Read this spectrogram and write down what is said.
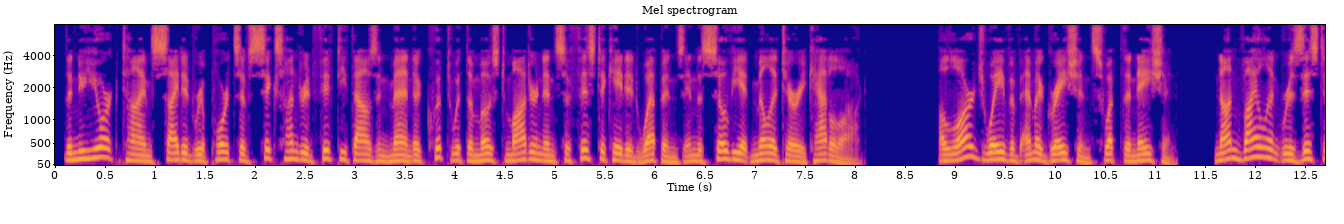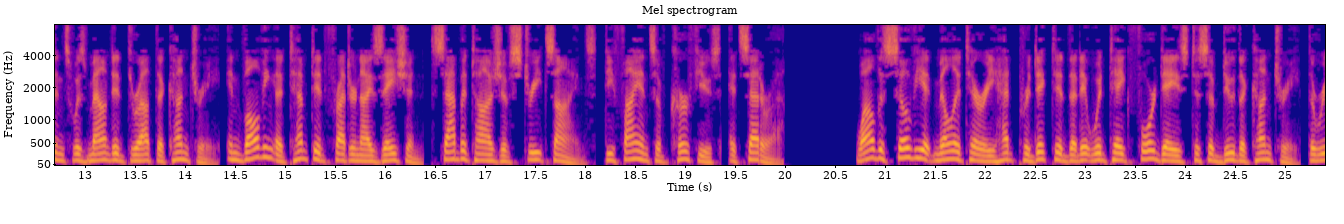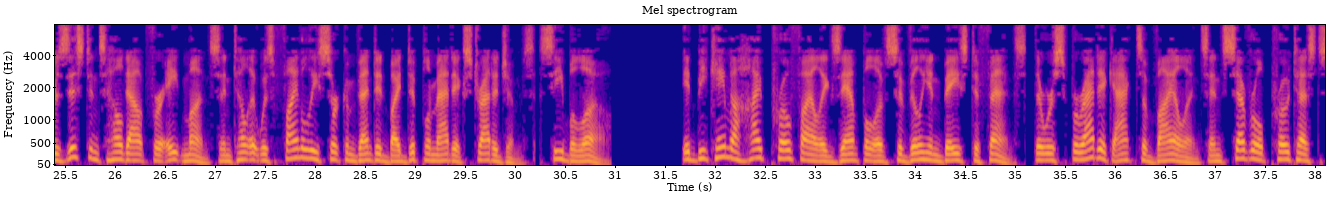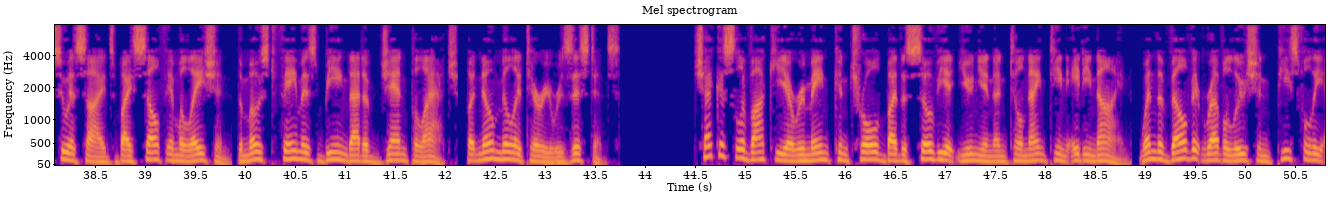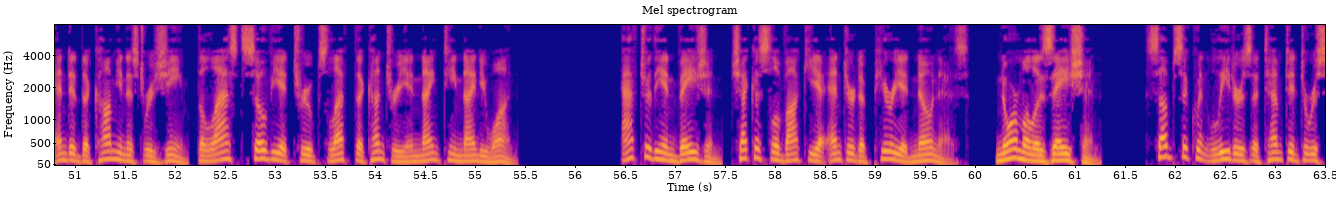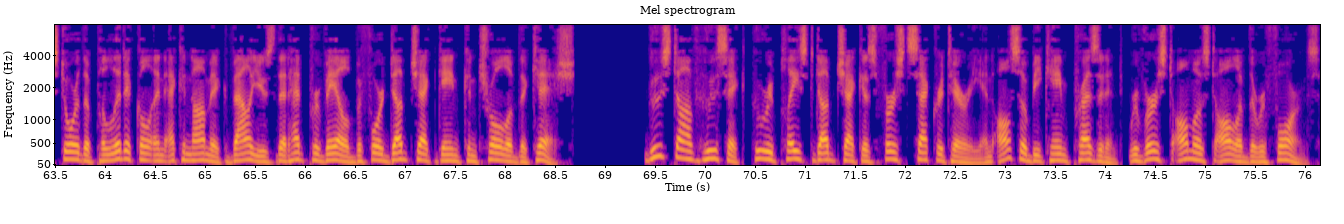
The New York Times cited reports of 650,000 men equipped with the most modern and sophisticated weapons in the Soviet military catalogue. A large wave of emigration swept the nation. Nonviolent resistance was mounted throughout the country, involving attempted fraternization, sabotage of street signs, defiance of curfews, etc. While the Soviet military had predicted that it would take four days to subdue the country, the resistance held out for eight months until it was finally circumvented by diplomatic stratagems see below. It became a high-profile example of civilian-based defense. There were sporadic acts of violence and several protest suicides by self-immolation, the most famous being that of Jan Palach, but no military resistance. Czechoslovakia remained controlled by the Soviet Union until 1989, when the Velvet Revolution peacefully ended the communist regime. The last Soviet troops left the country in 1991. After the invasion, Czechoslovakia entered a period known as normalization Subsequent leaders attempted to restore the political and economic values that had prevailed before Dubček gained control of the Kish. Gustav Husák, who replaced Dubček as first secretary and also became president, reversed almost all of the reforms.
